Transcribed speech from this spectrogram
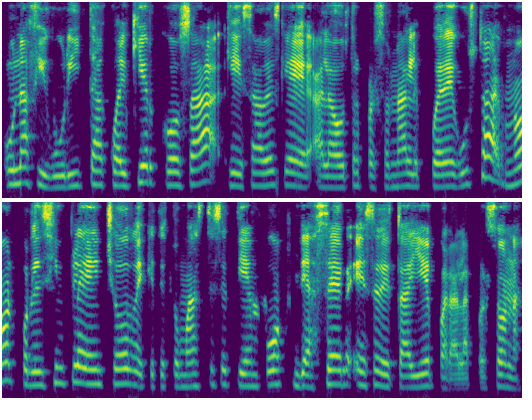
una figurita, cualquier cosa que sabes que a la otra persona le puede gustar, ¿no? Por el simple hecho de que te tomaste ese tiempo de hacer ese detalle para la persona.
